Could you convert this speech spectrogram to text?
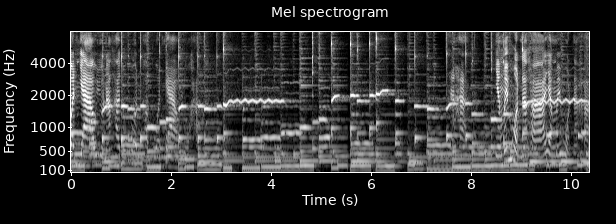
วนยาวอยู่นะคะ ทุกคนขบวนยาวอยู่ค่ะนะคะยังไม่หมดนะคะ ยังไม่หมดนะคะ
